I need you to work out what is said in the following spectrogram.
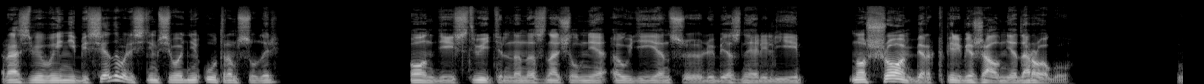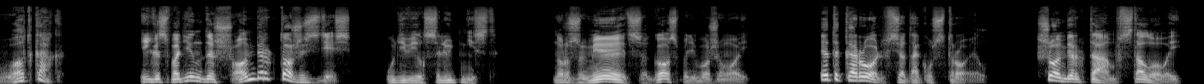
Разве вы не беседовали с ним сегодня утром, сударь? Он действительно назначил мне аудиенцию, любезный Орельи, но Шомберг перебежал мне дорогу. Вот как? И господин де Шомберг тоже здесь? удивился лютнист. Ну, разумеется, господи боже мой. Это король все так устроил. Шомберг там, в столовой.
